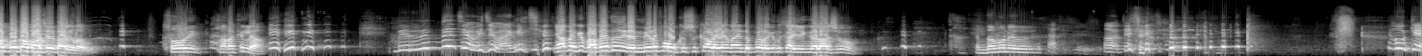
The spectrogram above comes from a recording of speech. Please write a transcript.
നമ്മൾ തമാശ ഉണ്ടാക്കണം. സോറി നടക്കില്ല. വെറുതെ ചോദിച്ചു വാങ്ങിച്ചു. ഞാൻ നോക്കി അതായത് രമ്യയുടെ ഫോക്കസ് കളയണ അതിന്റെ പിറകുന്ന കയ്യും കലാശോ എന്താ മോനെ ഇത്? ആ, ചേച്ചി. ഓക്കെ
